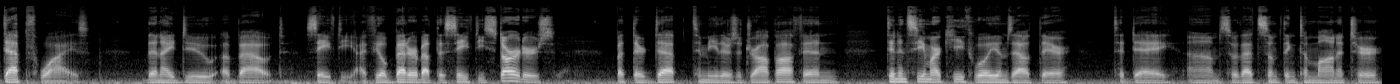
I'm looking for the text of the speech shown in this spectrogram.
depth wise than I do about safety. I feel better about the safety starters but their depth to me, there's a drop off, and didn't see Markeith Williams out there today, um, so that's something to monitor.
